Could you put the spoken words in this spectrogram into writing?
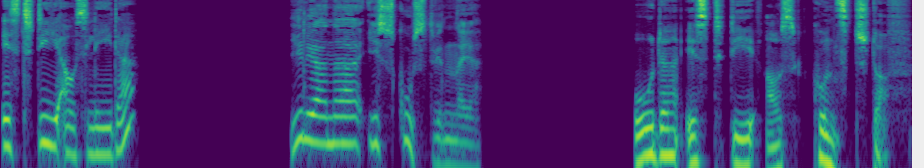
Ist die aus Leder? Или она искусственная? oder ist die aus Kunststoff?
